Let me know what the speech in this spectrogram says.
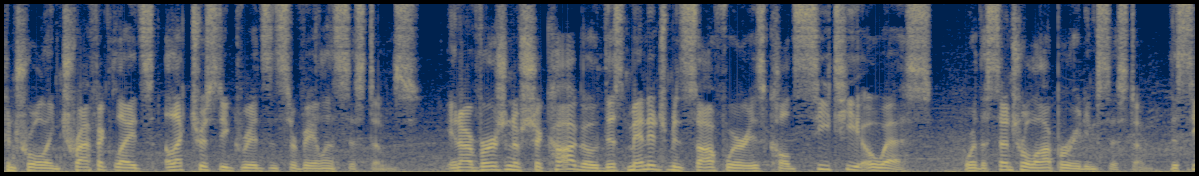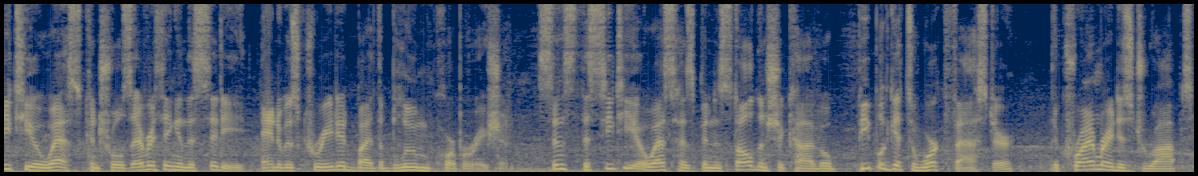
controlling traffic lights, electricity grids, and surveillance systems. In our version of Chicago, this management software is called CTOS, or the Central Operating System. The CTOS controls everything in the city, and it was created by the Blume Corporation. Since the CTOS has been installed in Chicago, people get to work faster, the crime rate has dropped,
